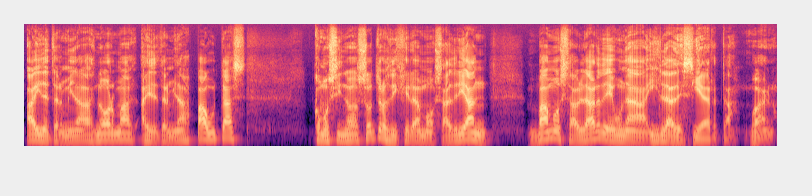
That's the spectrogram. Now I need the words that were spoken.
Hay determinadas normas, hay determinadas pautas, como si nosotros dijéramos, Adrián, vamos a hablar de una isla desierta. Bueno,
